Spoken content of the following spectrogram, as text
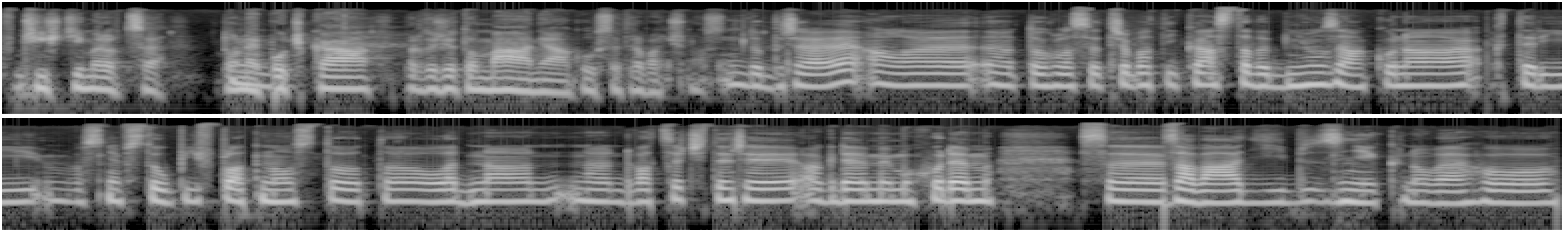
v příštím roce. To hmm. nepočká, protože to má nějakou setrvačnost. Dobře, ale eh, tohle se třeba týká stavebního zákona, který vlastně vstoupí v platnost od ledna 24 a kde mimochodem se zavádí vznik nového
